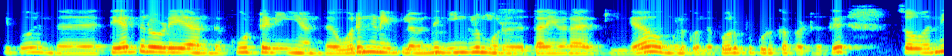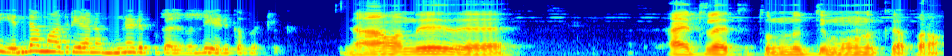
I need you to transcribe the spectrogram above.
இப்போ இந்த தேர்தலுடைய அந்த கூட்டணி அந்த ஒருங்கிணைப்புல வந்து நீங்களும் ஒரு தலைவரா இருக்கீங்க. உங்களுக்கு அந்த பொறுப்பு கொடுக்கப்பட்டிருக்கு. ஸோ வந்து எந்த மாதிரியான முன்னெடுப்புகள் வந்து எடுக்கப்பட்டிருக்கு? நான் வந்து ஆயிரத்தி தொள்ளாயிரத்தி தொண்ணூற்றி மூணுக்கு அப்புறம்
